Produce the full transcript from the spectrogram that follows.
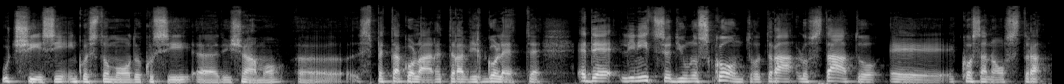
uccisi in questo modo così, eh, diciamo, eh, spettacolare, tra virgolette, ed è l'inizio di uno scontro tra lo Stato e Cosa Nostra.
